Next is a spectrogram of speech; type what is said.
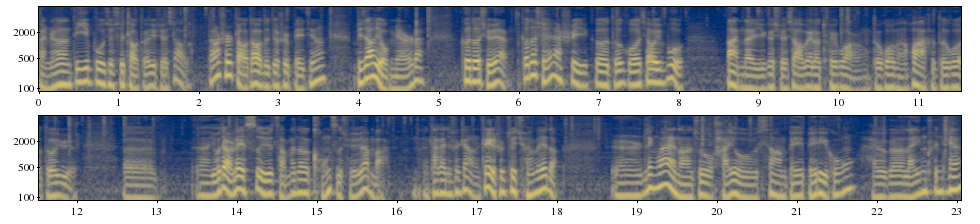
反正第一步就去找德语学校了。当时找到的就是北京比较有名的歌德学院。歌德学院是一个德国教育部办的一个学校，为了推广德国文化和德国德语，呃，嗯，有点类似于咱们的孔子学院吧，大概就是这样。这个是最权威的。嗯，另外呢，就还有像北北理工，还有个莱茵春天，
